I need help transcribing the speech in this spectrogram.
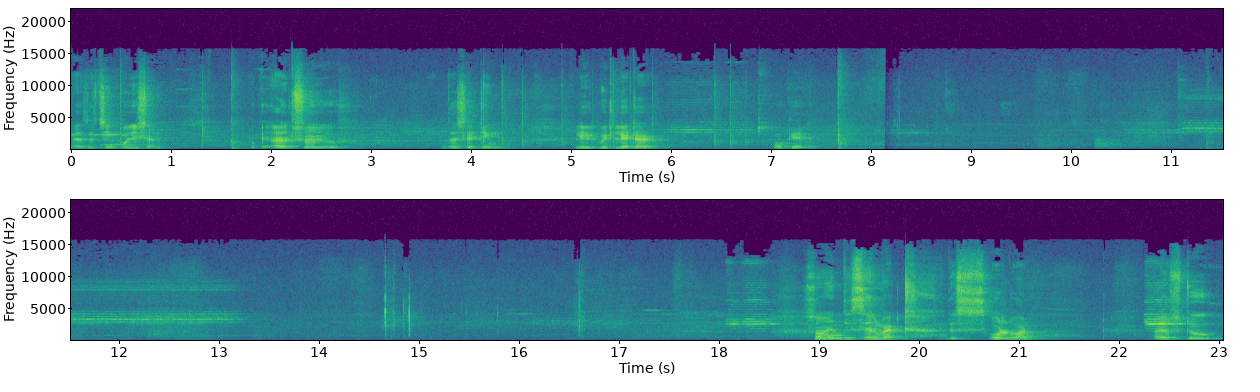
as a chin position. Okay I will show you the setting little bit later. Okay so in this helmet this old one I used to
